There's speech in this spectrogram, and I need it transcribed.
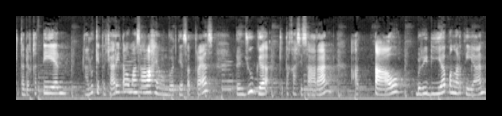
kita deketin lalu kita cari tahu masalah yang membuat dia stres dan juga kita kasih saran atau beri dia pengertian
